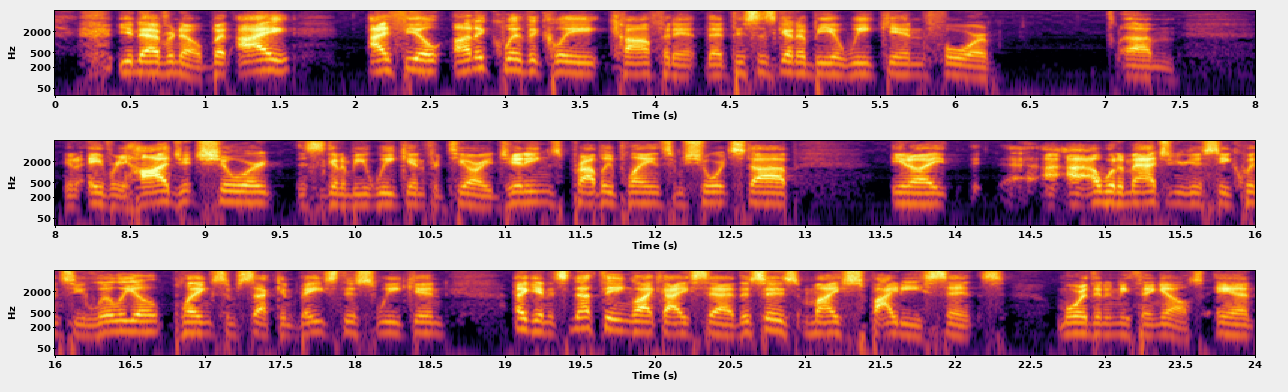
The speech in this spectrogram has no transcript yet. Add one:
you never know. But I I feel unequivocally confident that this is going to be a weekend for, um, you know, Avery Hodge at short. This is going to be a weekend for Tiare Jennings, probably playing some shortstop. You know, I, I, I would imagine you're going to see Quincy Lilio playing some second base this weekend. Again, it's nothing like I said. This is my spidey sense more than anything else. And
